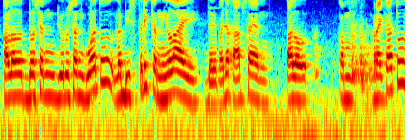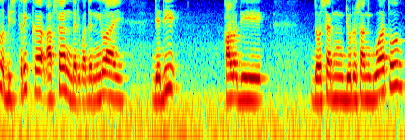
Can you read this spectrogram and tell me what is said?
kalau dosen jurusan gua tuh lebih strict ke nilai daripada ke absen. Kalau ke mereka tuh lebih strict ke absen daripada nilai. Jadi kalau di dosen jurusan gua tuh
